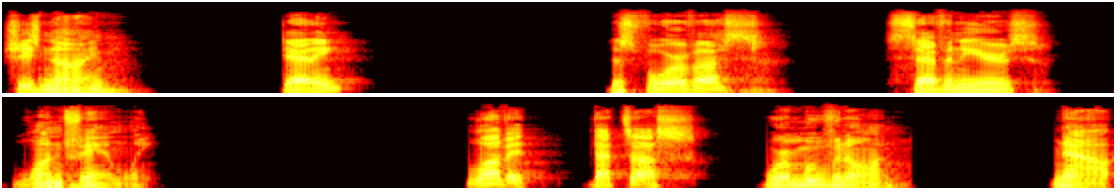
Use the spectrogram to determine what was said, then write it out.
She's nine. Daddy, there's four of us, seven ears, one family. Love it. That's us. We're moving on. Now,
